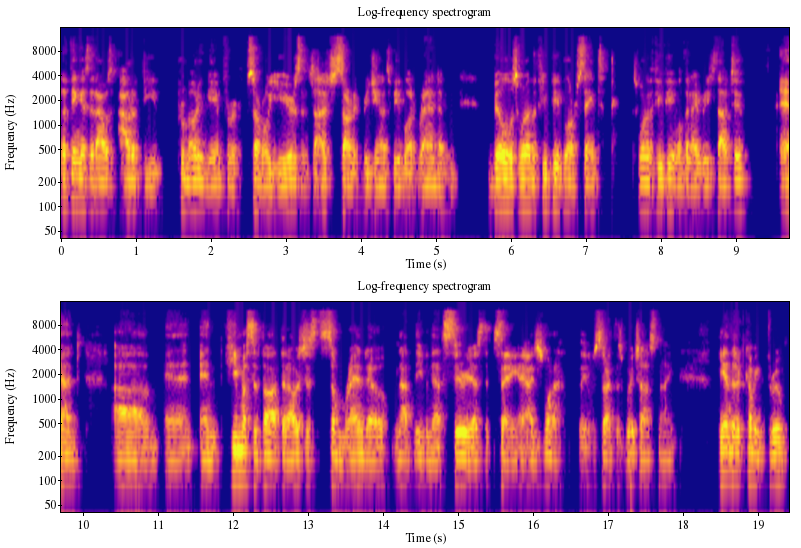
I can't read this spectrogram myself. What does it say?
The thing is that I was out of the promoting game for several years, and so I just started reaching out to people at random. Bill was one of the few people, or Sain't was one of the few people that I reached out to, and um and and he must have thought that I was just some rando, not even that serious, that saying, "Hey, I just want to start this witch house night." He ended up coming through.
